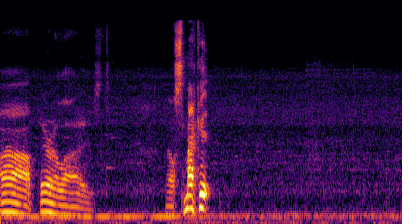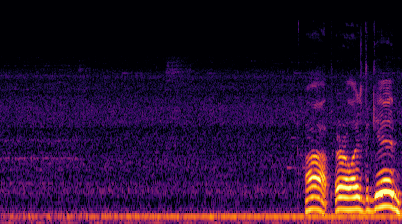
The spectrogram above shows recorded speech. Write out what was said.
Ah, paralyzed. Now smack it. Ah, paralyzed again.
